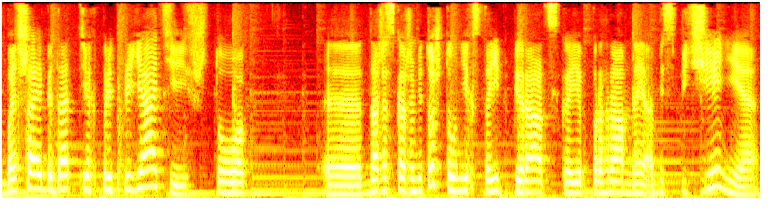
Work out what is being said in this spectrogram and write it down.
большая беда тех предприятий, что э, даже, скажем, не то, что у них стоит пиратское программное обеспечение,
